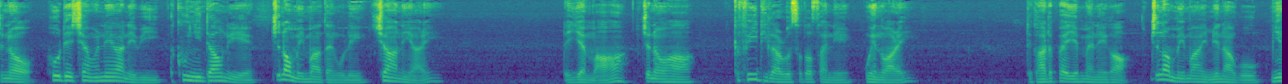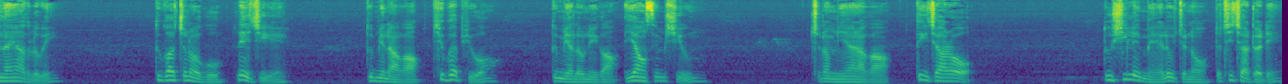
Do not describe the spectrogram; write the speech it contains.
ကျွန်တော်ဟိုတယ်ချန်ဝင်းထဲကနေပြီးအခုညီတောင်းနေရဲ့ကျွန်တော်မိမတန်ကိုလေးကြားနေရတယ်။တရက်မှာကျွန်တော်ဟာကဖေးဒီလာရိုဆော့တော့ဆိုင်နေဝင်သွားတယ်။တကားတစ်ဖက်ရက်မှန်တွေကကျွန်တော်မိမရဲ့မျက်နှာကိုမြင်လိုက်ရတယ်လို့ပဲ။သူကကျွန်တော်ကိုလှည့်ကြည့်တယ်။သူ့မျက်နှာကဖြူဖက်ဖြူရောသူ့မျက်လုံးတွေကအယောင်စင်းမရှိဘူး။ကျွန်တော်မြင်ရတာကတိကျတော့သူရှိလိမ့်မယ်လို့ကျွန်တော်တတိချတွက်တယ်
